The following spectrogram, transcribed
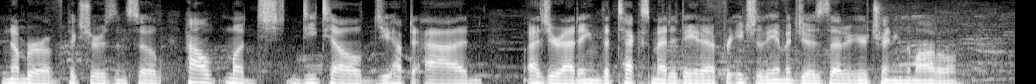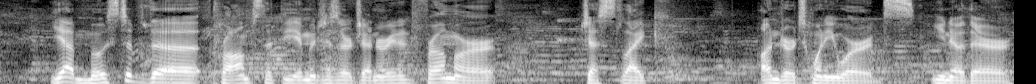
number of pictures. And so, how much detail do you have to add as you're adding the text metadata for each of the images that you're training the model? Yeah, most of the prompts that the images are generated from are just like under 20 words. You know, they're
